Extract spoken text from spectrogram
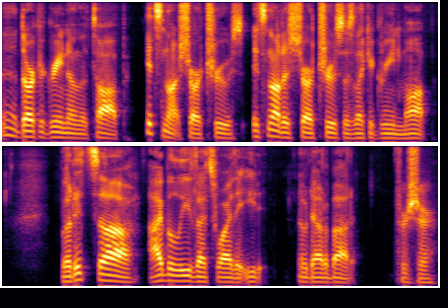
eh, darker green on the top. It's not chartreuse. It's not as chartreuse as like a green mop, but it's uh I believe that's why they eat it. No doubt about it. for sure.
